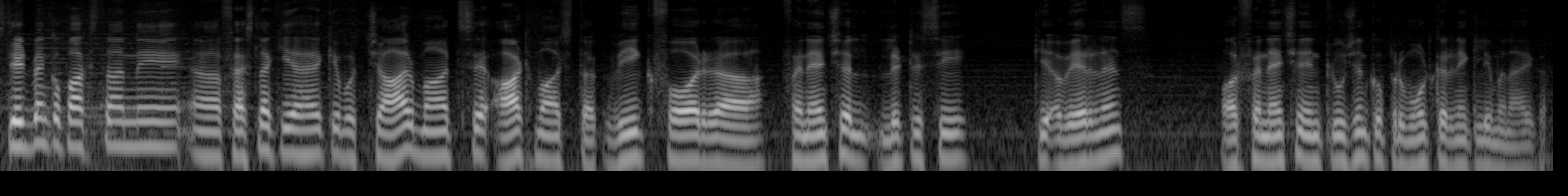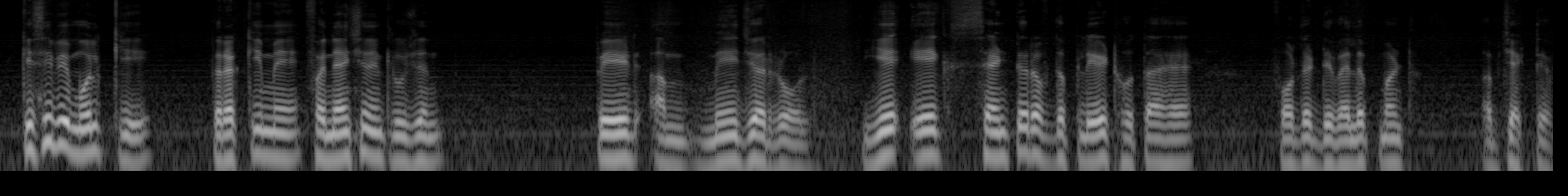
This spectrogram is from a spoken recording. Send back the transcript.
स्टेट बैंक ऑफ़ पाकिस्तान ने फैसला किया है कि वो चार मार्च से आठ मार्च तक वीक फॉर फाइनेंशियल लिटरेसी की अवेयरनेस और फाइनेंशियल इंक्लूजन को प्रमोट करने के लिए मनाएगा। किसी भी मुल्क की तरक्की में financial inclusion played a major role ये एक सेंटर ऑफ़ द प्लेट होता है for the development objective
